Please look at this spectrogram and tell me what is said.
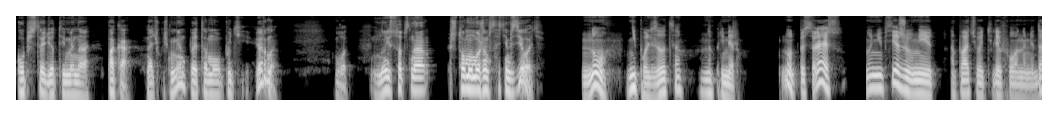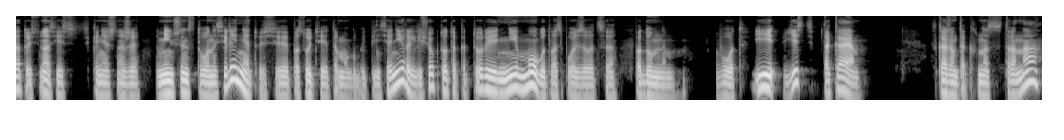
общество идет именно пока на текущий момент по этому пути. Верно? Вот. Ну и, собственно, что мы можем с этим сделать? Ну, не пользоваться, например. Ну, представляешь, ну, не все же умеют оплачивать телефонами, да, то есть у нас есть, конечно же, меньшинство населения, то есть, э, по сути, это могут быть пенсионеры или еще кто-то, которые не могут воспользоваться подобным. Вот. И есть такая, скажем так, у нас страна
